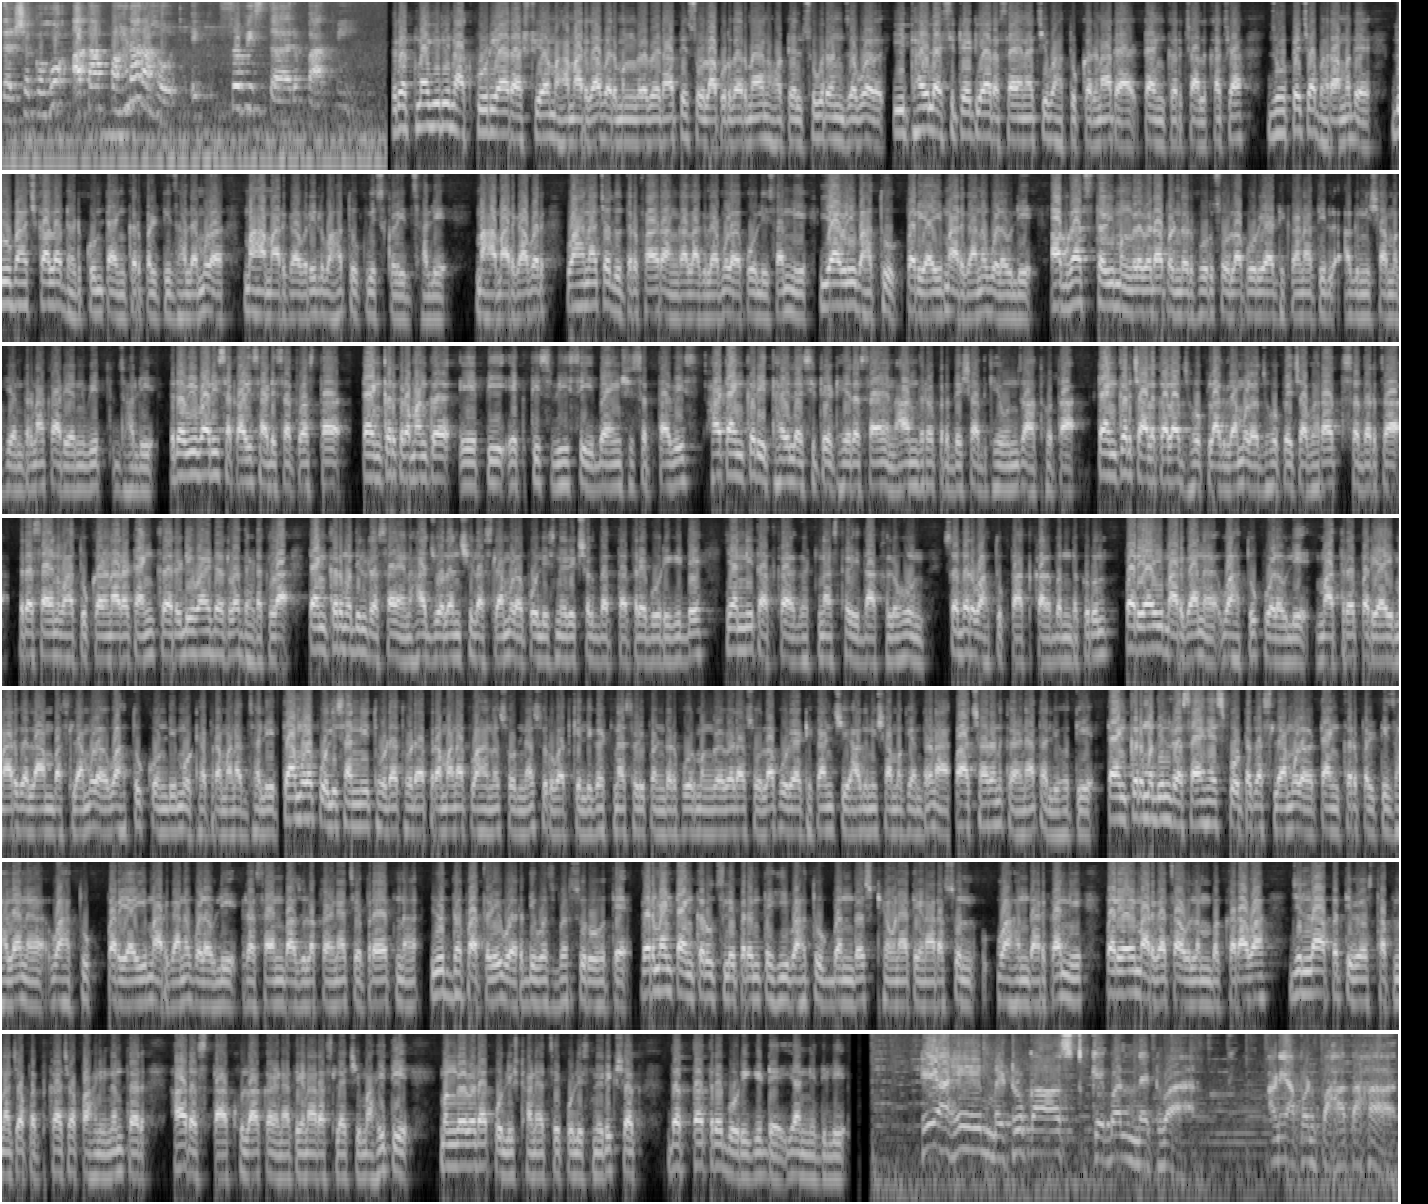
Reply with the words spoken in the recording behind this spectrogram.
दर्शक हो आता पाहणार आहोत एक सविस्तर बातमी. रत्नागिरी नागपूर या राष्ट्रीय महामार्गावर मंगळवेढा ते सोलापूर दरम्यान हॉटेल सुवर्ण जवळ इथाईल ऍसिटेट या रसायनाची वाहतूक करणाऱ्या टँकर चालकाच्या झोपेच्या भरामध्ये दुभाजकाला धडकून टँकर पलटी झाल्यामुळं महामार्गावरील वाहतूक विस्कळीत झाली. महामार्गावर वाहनाच्या दुतर्फा रांगा लागल्यामुळे पोलिसांनी यावेळी वाहतूक पर्यायी मार्गानं वळवली. अपघातस्थळी मंगळवेढा पंढरपूर सोलापूर या ठिकाणातील अग्निशामक यंत्रणा कार्यान्वित झाली. रविवारी सकाळी साडेसात वाजता टँकर क्रमांक ए पी एकतीस व्ही सी ब्याऐंशी सत्तावीस हा टँकर इथाईल ॲसिटेट हे रसायन आंध्र प्रदेशात घेऊन जात होता. टँकर चालकाला झोप लागल्यामुळे झोपेच्या भरात सदरचा रसायन वाहतूक करणारा टँकर डिव्हायडरला धडकला. टँकरमधील रसायन हा ज्वलनशील असल्यामुळे पोलीस निरीक्षक दत्तात्रय बोरीगिड्डे यांनी तात्काळ घटनास्थळी दाखल होऊन सदर वाहतूक तात्काळ बंद करून पर्यायी मार्गानं वाहतूक वळवली मात्र पर्यायी मार्ग लांब असल्यामुळे वाहतूक कोंडी मोठ्या प्रमाणात झाली. त्यामुळे पोलिसांनी थोड्या थोड्या प्रमाणात वाहनं सोडण्यास सुरुवात केली. घटनास्थळी पंढरपूर मंगळवेढा सोलापूर या ठिकाणची अग्निशामक यंत्रणा पाचारण करण्यात आली होती. टँकरमधील रसायन हे स्फोटक असल्यामुळे टँकर पलटी झाल्यानं वाहतूक पर्यायी मार्गानं वळवली. रसायन बाजूला करण्याचे प्रयत्न युद्ध पातळीवर दिवसभर सुरू होते. दरम्यान टँकर उचलेपर्यंत ही वाहतूक बंदच ठेवण्यात येणार असून वाहनधारकांनी पर्यायी मार्गाचा अवलंब करावा जिल्हा आपत्ती व्यवस्थापनाच्या पथकाच्या पाहणीनंतर हा रस्ता खुला करण्यात येणार असल्याची माहिती मंगळवेढा पोलीस ठाण्याचे पोलीस निरीक्षक दत्तात्रय बोरीगिडे यांनी दिली. हे आहे मेट्रोकास्ट केबल नेटवर्क आणि आपण पाहत आहात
